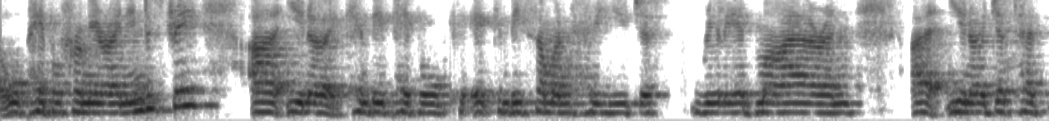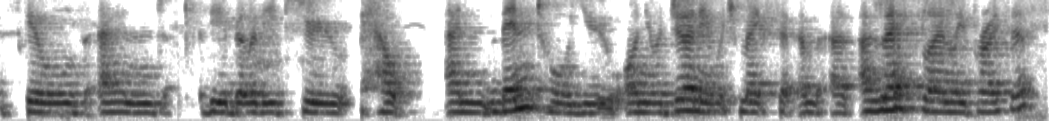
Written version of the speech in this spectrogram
or people from your own industry. Uh, you know, it can be people, it can be someone who you just really admire and, uh, you know, just has the skills and the ability to help and mentor you on your journey, which makes it a, a, less lonely process.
